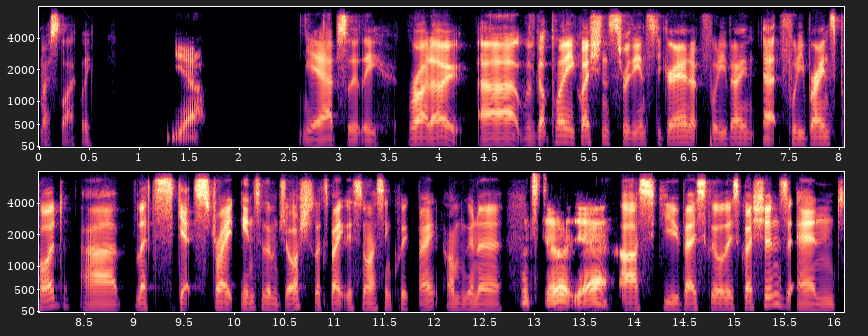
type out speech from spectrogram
most likely. Yeah. Yeah, absolutely. Righto. Uh, we've got plenty of questions through the Instagram at Footy Brain, at Footy Brains Pod. Uh, let's get straight into them, Josh. Let's make this nice and quick, mate. I'm gonna let's do it. Yeah. Ask you basically all these questions, and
